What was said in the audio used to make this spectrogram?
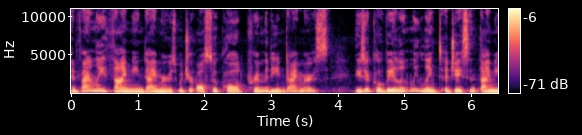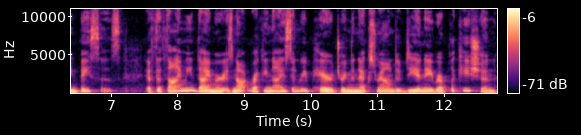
And finally, thymine dimers, which are also called pyrimidine dimers. These are covalently linked adjacent thymine bases. If the thymine dimer is not recognized and repaired during the next round of DNA replication,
